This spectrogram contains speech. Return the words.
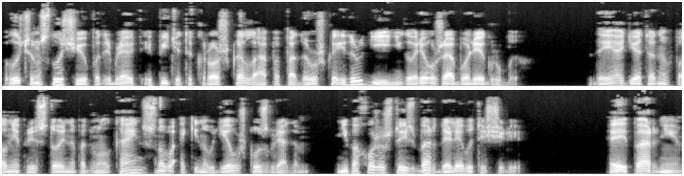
В лучшем случае употребляют эпитеты крошка, лапа, подружка и другие, не говоря уже о более грубых. Да и одета она вполне пристойно, подумал Каин, снова окинув девушку взглядом. Не похоже, что из борделя вытащили. Эй, парни!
